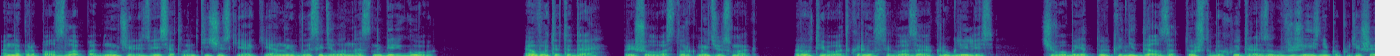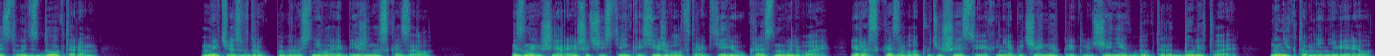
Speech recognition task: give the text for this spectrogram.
Она проползла по дну через весь Атлантический океан и высадила нас на берегу. А вот это да. Пришел в восторг Мэтью Смак. Рот его открылся, глаза округлились. Чего бы я только не дал за то, чтобы хоть разок в жизни попутешествовать с доктором. Мэтьюс вдруг погрустнел и обиженно сказал. Знаешь, я раньше частенько сиживал в трактире у Красного Льва и рассказывал о путешествиях и необычайных приключениях доктора Дулитла, но никто мне не верил.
